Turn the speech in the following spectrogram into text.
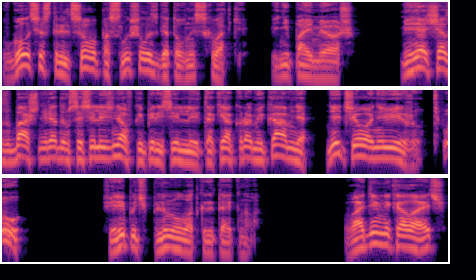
В голосе Стрельцова послышалась готовность схватки. «И не поймешь. Меня сейчас в башне рядом со Селезневкой переселили, так я кроме камня ничего не вижу. Тьфу!» Филиппыч плюнул в открытое окно. «Вадим Николаевич»,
